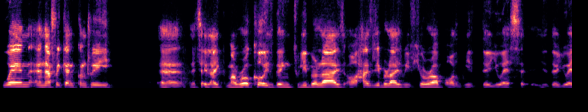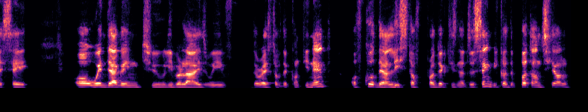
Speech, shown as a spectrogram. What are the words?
when an African country, uh, let's say like Morocco is going to liberalize or has liberalized with Europe or with the US, the USA, or when they are going to liberalize with the rest of the continent, of course their list of products is not the same because the potential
